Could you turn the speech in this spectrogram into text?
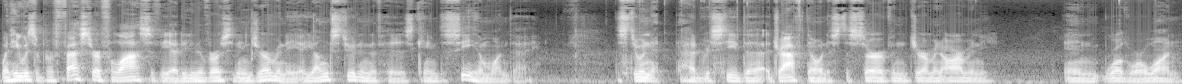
When he was a professor of philosophy at a university in Germany, a young student of his came to see him one day. The student had received a, draft notice to serve in the German army in World War One.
